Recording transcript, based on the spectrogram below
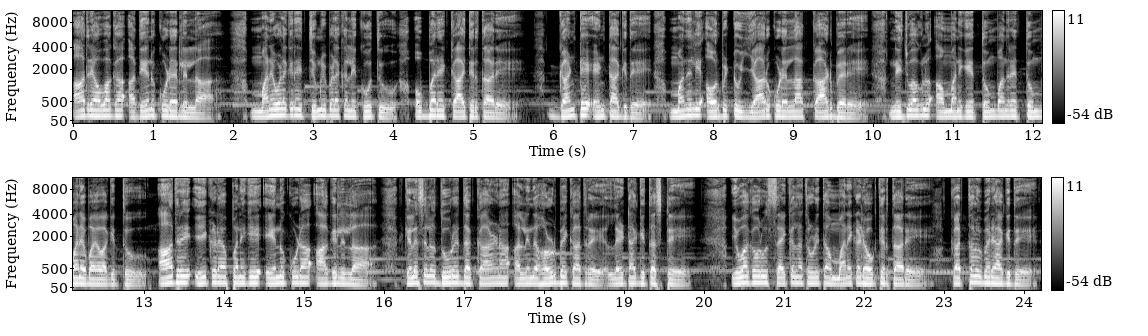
ಆದ್ರೆ ಅವಾಗ ಅದೇನು ಕೂಡ ಇರಲಿಲ್ಲ. ಮನೆ ಒಳಗೇನೆ ಚಿಮ್ನಿ ಬೆಳಕಲ್ಲಿ ಕೂತು ಒಬ್ಬರೇ ಕಾಯ್ತಿರ್ತಾರೆ. ಗಂಟೆ ಎಂಟಾಗಿದೆ. ಮನೇಲಿ ಅವ್ರು ಬಿಟ್ಟು ಯಾರು ಕೂಡ ಎಲ್ಲ ಕಾಡ್ ಬೇರೆ. ನಿಜವಾಗ್ಲೂ ಅಮ್ಮನಿಗೆ ತುಂಬ ಅಂದ್ರೆ ತುಂಬಾನೇ ಭಯವಾಗಿತ್ತು. ಆದ್ರೆ ಈ ಕಡೆ ಅಪ್ಪನಿಗೆ ಏನು ಕೂಡ ಆಗಿರಲಿಲ್ಲ. ಕೆಲಸಲು ದೂರ ಇದ್ದ ಕಾರಣ ಅಲ್ಲಿಂದ ಹೊರಡ್ಬೇಕಾದ್ರೆ ಲೇಟ್ ಆಗಿತ್ತಷ್ಟೇ. ಇವಾಗ ಅವರು ಸೈಕಲ್ನ ತೊಳಿತಾ ಮನೆ ಕಡೆ ಹೋಗ್ತಿರ್ತಾರೆ. ಕತ್ತಲು ಬೇರೆ ಆಗಿದೆ.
